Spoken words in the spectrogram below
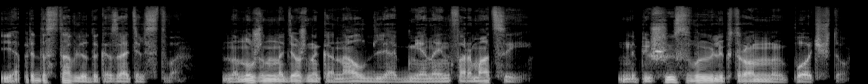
Я предоставлю доказательства, но нужен надежный канал для обмена информацией. Напиши свою электронную почту».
